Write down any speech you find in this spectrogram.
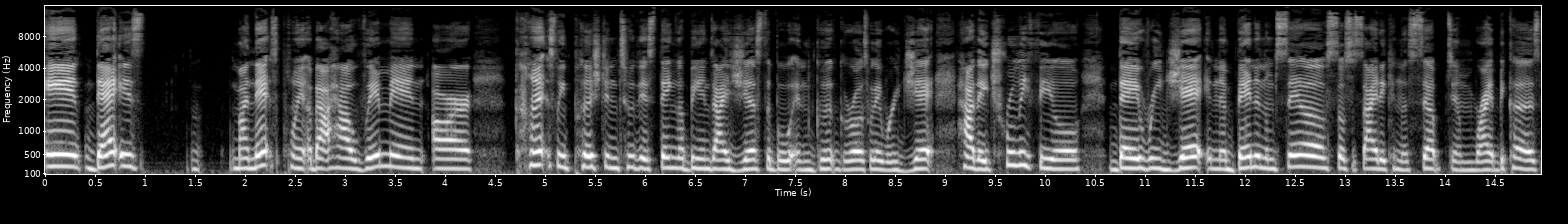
And that is my next point about how women are constantly pushed into this thing of being digestible and good girls where they reject how they truly feel. They reject and abandon themselves so society can accept them right? Because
